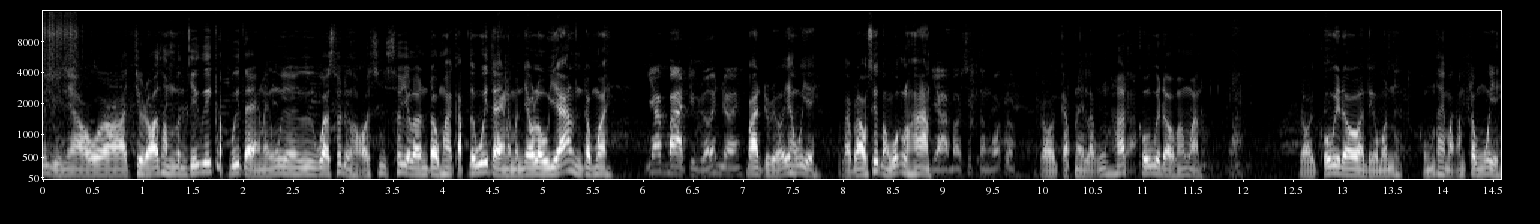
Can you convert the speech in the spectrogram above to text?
quý vị nào à, chưa rõ thông tin chi tiết cặp quý tàn này qua số điện thoại số Zalo lên trong hai cặp tới quý tàn này mình giao lưu giá lên trong ơi. Giá 3 triệu rưỡi rồi ba triệu rưỡi không quý vị? Là bao ship toàn quốc luôn ha anh? Dạ bao ship toàn quốc luôn. Rồi cặp này là cũng hết Dạ. cuối video phải không anh? Dạ. rồi cuối video này thì mình cũng thay mặt anh Trung quý vị.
